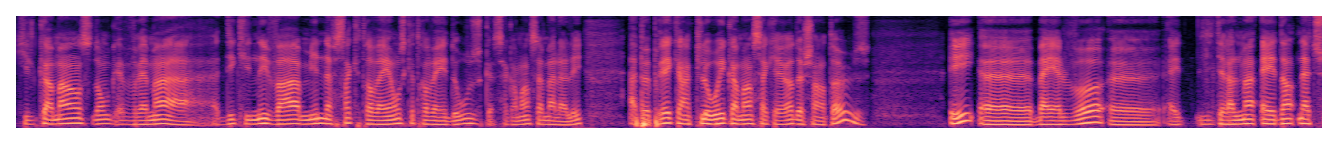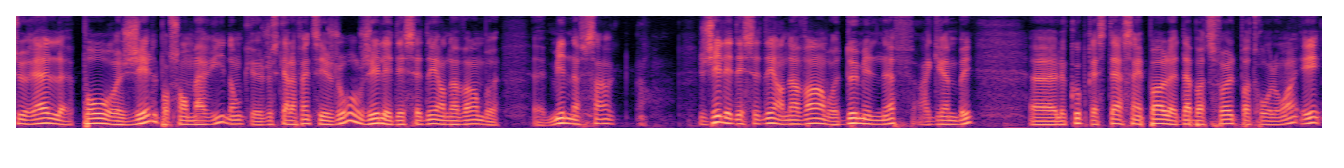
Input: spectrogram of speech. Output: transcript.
qu'il commence donc vraiment à, à décliner vers 1991-92, que ça commence à mal aller, à peu près quand Chloé commence sa carrière de chanteuse. Et euh, ben, elle va euh, être littéralement aidante naturelle pour Gilles, pour son mari, donc euh, jusqu'à la fin de ses jours. Gilles est décédé en novembre euh, 1900. Gilles est décédé en novembre 2009 à Grimby. Le couple restait à Saint-Paul d'Abbotsford, pas trop loin. Et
